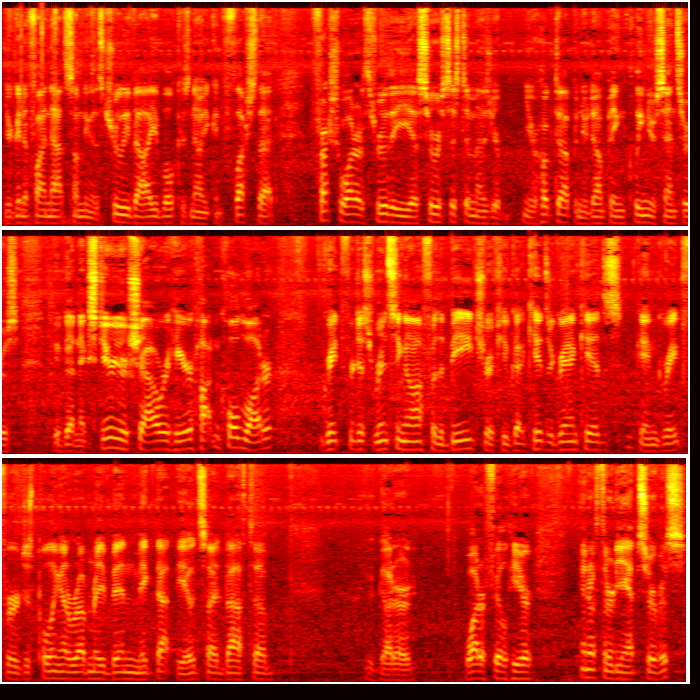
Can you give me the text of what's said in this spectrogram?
you're going to find that something that's truly valuable because now you can flush that fresh water through the uh, sewer system as you're, you're hooked up and you're dumping, clean your sensors. We've got an exterior shower here, hot and cold water. Great for just rinsing off for the beach or if you've got kids or grandkids. Again, great for just pulling out a Rubbermaid bin, make that the outside bathtub. We've got our water fill here and our 30 amp service.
